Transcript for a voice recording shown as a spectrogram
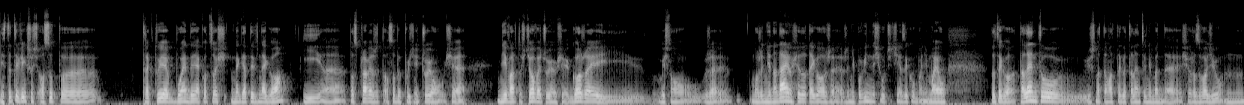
Niestety większość osób e, traktuje błędy jako coś negatywnego i e, to sprawia, że te osoby później czują się mniej wartościowe, czują się gorzej i myślą, że może nie nadają się do tego, że, że nie powinny się uczyć języków, bo nie mają do tego talentu. Już na temat tego talentu nie będę się rozwodził. Mm.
